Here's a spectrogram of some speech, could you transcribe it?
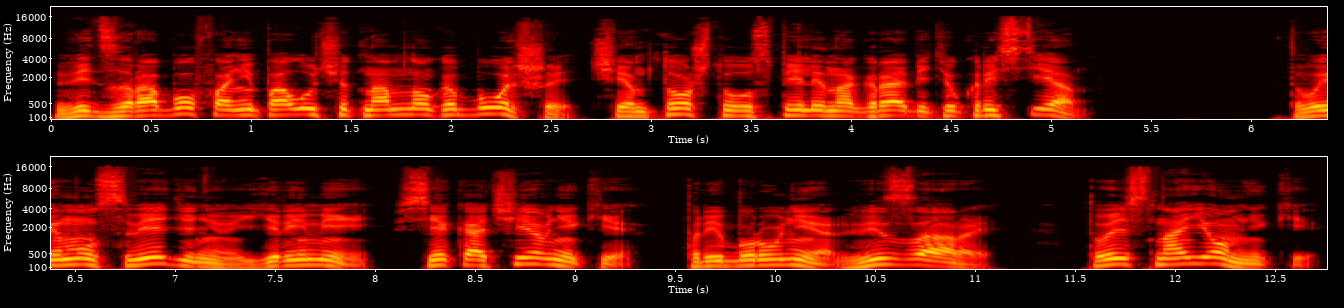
Ведь за рабов они получат намного больше, чем то, что успели награбить у крестьян. К твоему сведению, Еремей, все кочевники при Буруне – визары, то есть наемники.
